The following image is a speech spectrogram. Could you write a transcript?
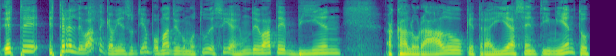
este, este era el debate que había en su tiempo, Mateo, como tú decías, es un debate bien acalorado, que traía sentimientos,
